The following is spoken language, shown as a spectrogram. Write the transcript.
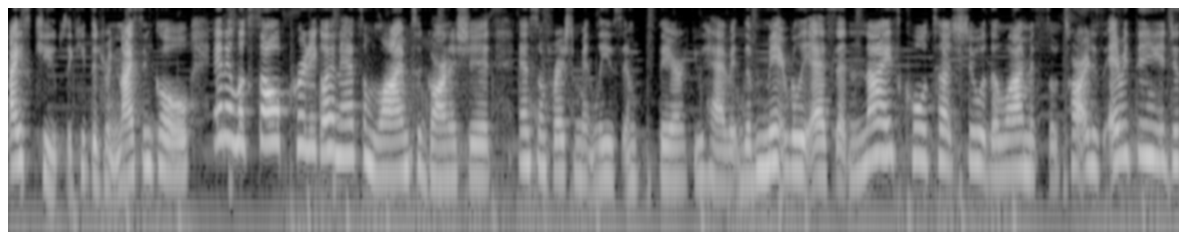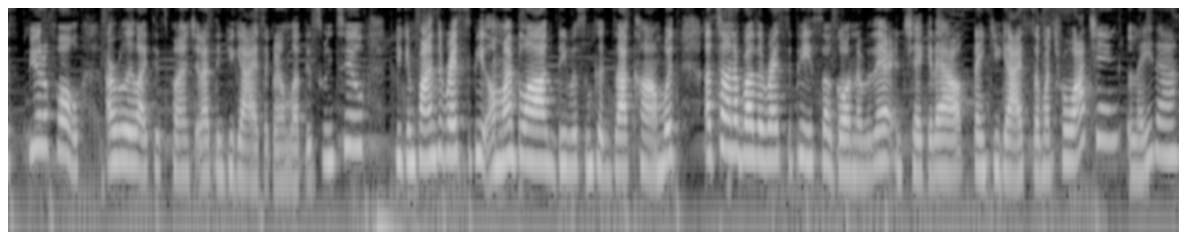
ice cubes to keep the drink nice and cold and it looks so pretty. Go ahead and add some lime to garnish it and some fresh mint leaves and there you have it. The mint really adds that nice cool touch to it. The lime is so tart. Just everything is just beautiful. I really like this punch and I think you guys are going to love this one too. You can find the recipe on my blog divascancook.com with a ton of other recipes so go on over there and check it out. Thank you guys so much for watching. Later.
